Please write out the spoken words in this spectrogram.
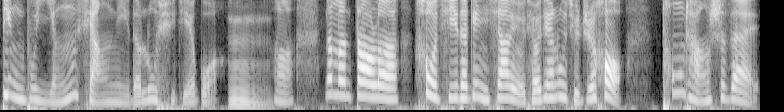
并不影响你的录取结果，嗯啊，那么到了后期，他给你下了有条件录取之后，通常是在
